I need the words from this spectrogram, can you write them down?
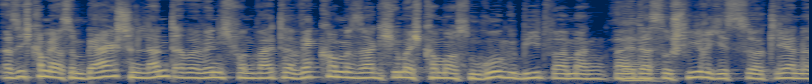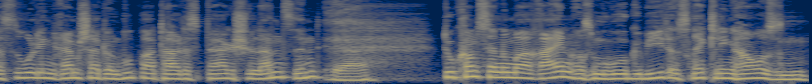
also ich komme ja aus dem Bergischen Land, aber wenn ich von weiter weg komme, sage ich immer, ich komme aus dem Ruhrgebiet, weil, man, weil ja. das so schwierig ist zu erklären, dass Solingen, Remscheid und Wuppertal das Bergische Land sind. Ja. Du kommst ja nun mal rein aus dem Ruhrgebiet, aus Recklinghausen.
